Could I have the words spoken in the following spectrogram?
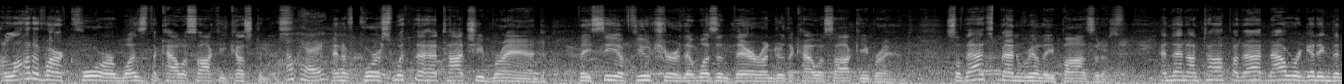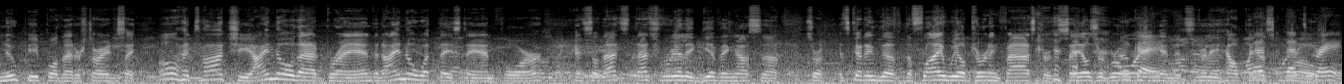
a lot of our core was the Kawasaki customers. Okay. And of course, with the Hitachi brand, they see a future that wasn't there under the Kawasaki brand. So that's been really positive. And then on top of that, now we're getting the new people that are starting to say, "Oh, Hitachi, I know that brand, and I know what they stand for." And so that's that's really giving us a sort of it's getting the, the flywheel turning faster. The sales are growing, Okay. and it's really helping That's, us grow. that's great.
